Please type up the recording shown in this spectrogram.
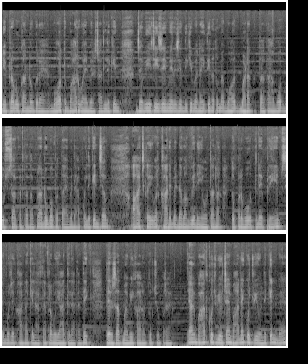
ये प्रभु का अनुग्रह है। बहुत बार हुआ है मेरे साथ, लेकिन जब ये चीज़ें मेरी ज़िंदगी में नहीं थी ना तो मैं बहुत भड़कता था, बहुत गुस्सा करता था। अपना अनुभव बताया मैंने आपको, लेकिन जब आज कई बार खाने में नमक भी नहीं होता ना तो प्रभु उतने प्रेम से मुझे खाना खिलाता है, प्रभु याद दिलाता है। देख, तेरे साथ मैं भी खा रहा हूँ तो चुप रहे। चाहे बात कुछ भी हो, चाहे बहाने कुछ भी हो, लेकिन मैं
